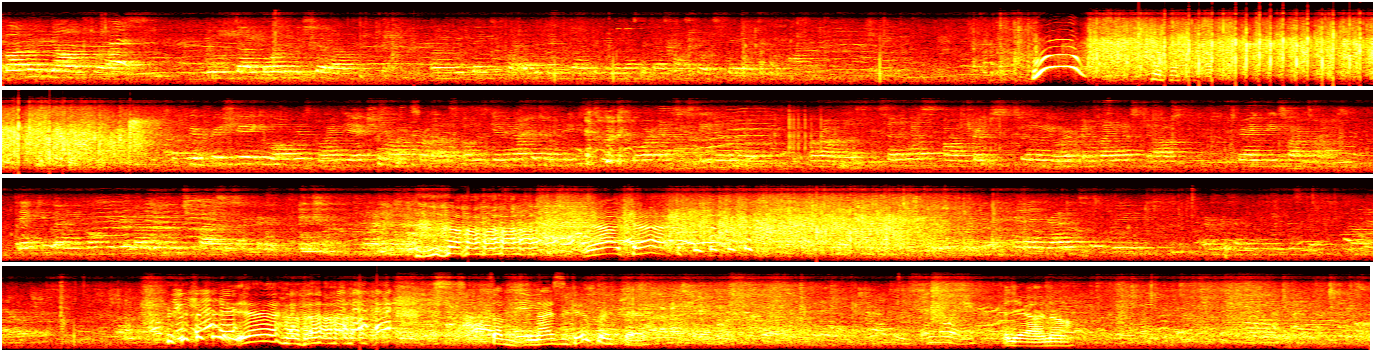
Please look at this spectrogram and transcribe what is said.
above and beyond for us. You've done more than you should have. And we thank you for everything you've done for giving us the best high school experience we could have. We appreciate you always going the extra mile for us, always giving opportunities to explore and succeed in the world around us, sending us on trips to New York and finding us jobs during these hard times. Thank you, and we hope you remember which class is your favorite. yeah, cat. and in gratitude, we are you with this gift. You better. Yeah. It's a nice gift right there. It's in the way. Yeah, I know.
